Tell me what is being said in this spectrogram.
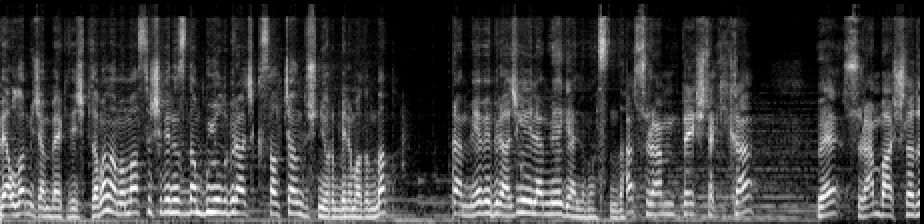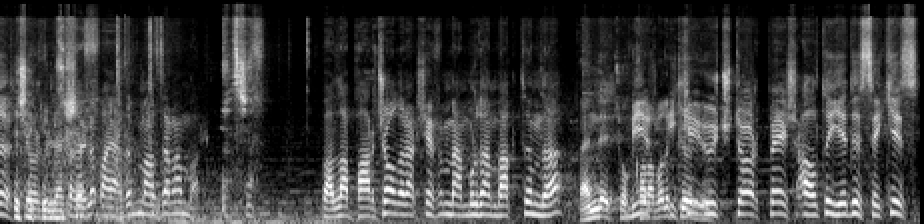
Ve olamayacağım belki de hiçbir zaman ama Masterchef en azından bu yolu birazcık kısaltacağını düşünüyorum benim adımdan. Öğrenmeye ve birazcık eğlenmeye geldim aslında. Süren 5 dakika ve süren başladı. Teşekkürler Gördüğünüz şef. kadarıyla bayağı da bir malzemem var. Şef. Vallahi parça olarak şefim ben buradan baktığımda Ben de çok 1, kalabalık 2, gördüm. 3, 4, 5, 6, 7, 8,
